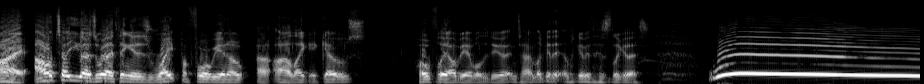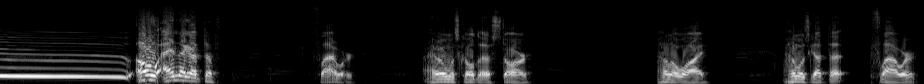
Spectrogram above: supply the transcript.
Alright, I'll tell you guys what I think it is right before we know, uh, uh, like, it goes. Hopefully I'll be able to do it in time. Look at it. Look at this. Look at this. Woo! Oh, and I got the flower. I almost called it a star. I don't know why. I almost got that flower.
